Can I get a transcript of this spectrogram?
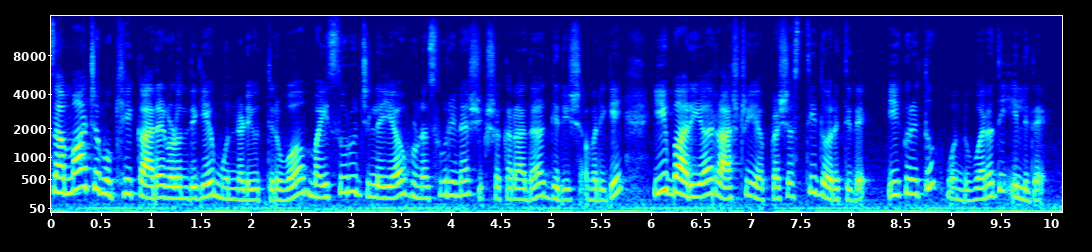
ಸಮಾಜಮುಖಿ ಕಾರ್ಯಗಳೊಂದಿಗೆ ಮುನ್ನಡೆಯುತ್ತಿರುವ ಮೈಸೂರು ಜಿಲ್ಲೆಯ ಹುಣಸೂರಿನ ಶಿಕ್ಷಕರಾದ ಗಿರೀಶ್ ಅವರಿಗೆ ಈ ಬಾರಿಯ ರಾಷ್ಟ್ರೀಯ ಪ್ರಶಸ್ತಿ ದೊರೆತಿದೆ. ಈ ಕುರಿತು ಒಂದು ವರದಿ ಇಲ್ಲಿದೆ.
